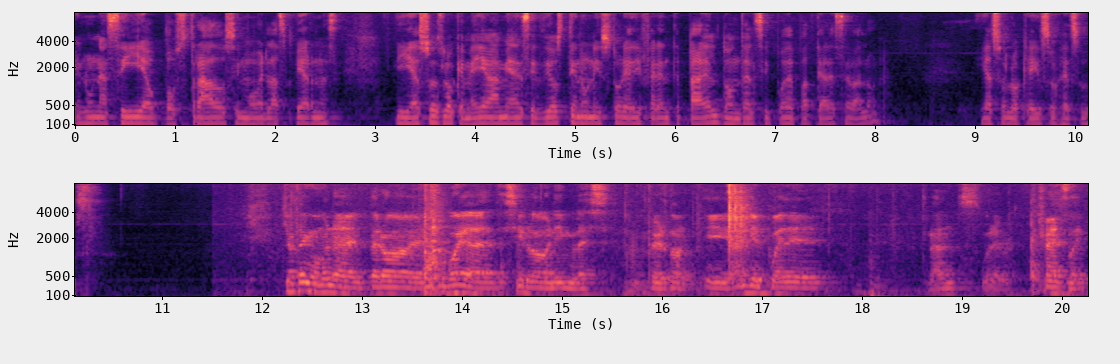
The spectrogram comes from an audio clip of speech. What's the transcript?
en una silla o postrado sin mover las piernas. Y eso es lo que me lleva a mí a decir, Dios tiene una historia diferente para él, donde él sí puede patear ese balón. Y eso es lo que hizo Jesús. Yo tengo una, pero eh, voy a decirlo en inglés, perdón. Y alguien puede trans, whatever, translate,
